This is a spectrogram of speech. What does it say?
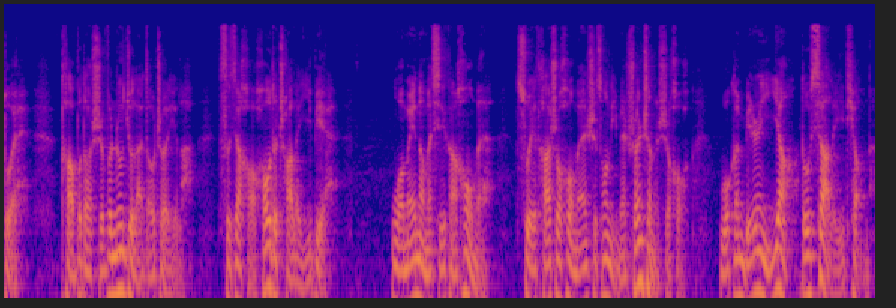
对，他不到十分钟就来到这里了，私下好好的查了一遍。我没那么细看后门，所以他说后门是从里面拴上的时候，我跟别人一样都吓了一跳呢。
